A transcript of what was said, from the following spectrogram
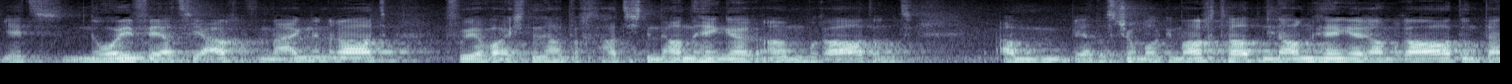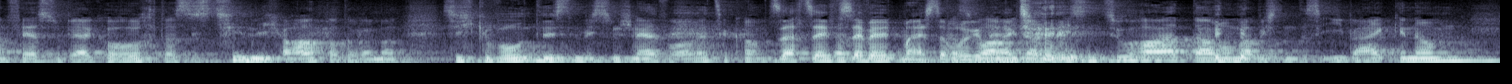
Jetzt neu fährt sie auch auf dem eigenen Rad Früher war ich dann einfach, hatte ich den Anhänger am Rad und ähm, wer das schon mal gemacht hat, einen Anhänger am Rad und dann fährst du berghoch, das ist ziemlich hart. Oder wenn man sich gewohnt ist, ein bisschen schnell vorwärts zu kommen. Sagt selbst das, der Weltmeister das wohlgemerkt. Das war mir ein bisschen zu hart, darum habe ich dann das E-Bike genommen.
